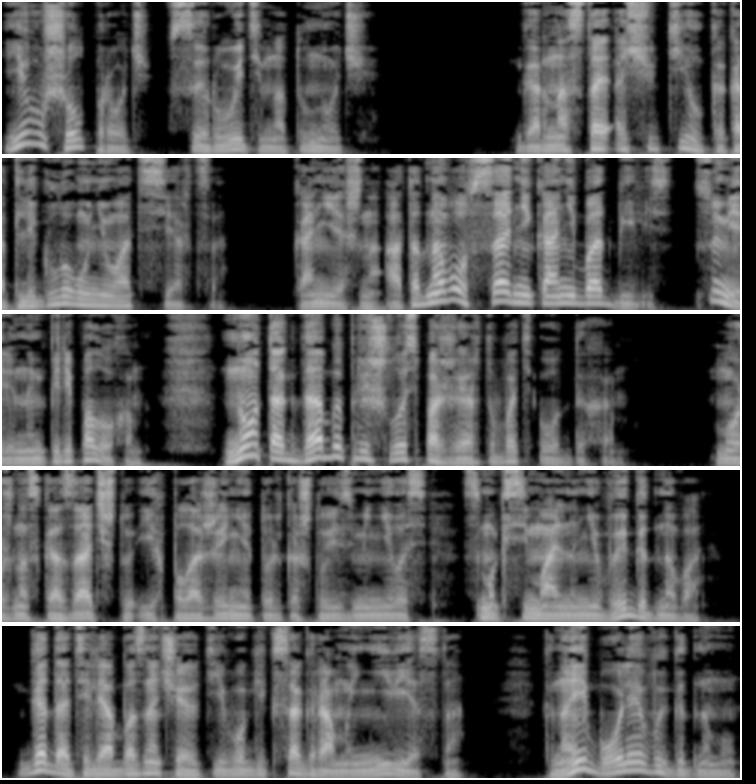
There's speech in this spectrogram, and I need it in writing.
И ушел прочь в сырую темноту ночи. Горностай ощутил, как отлегло у него от сердца. Конечно, от одного всадника они бы отбились, с умеренным переполохом, но тогда бы пришлось пожертвовать отдыхом. Можно сказать, что их положение только что изменилось с максимально невыгодного, гадатели обозначают его гексограммой невеста, к наиболее выгодному,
